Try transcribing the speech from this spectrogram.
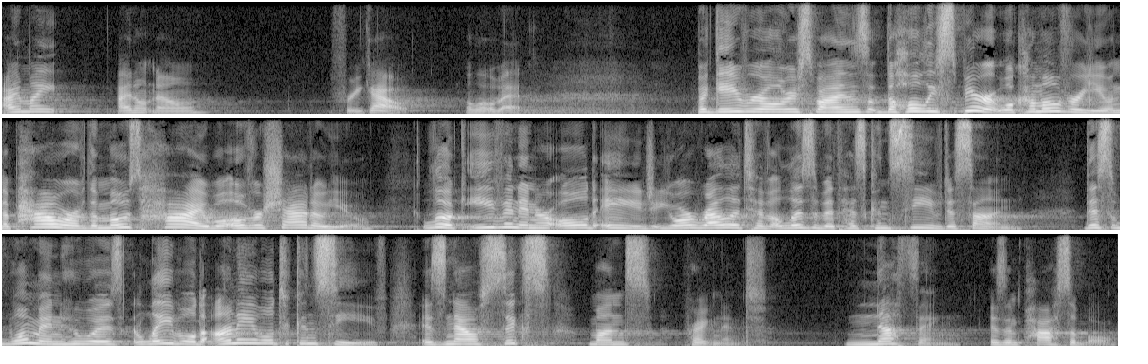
I might, I don't know, freak out a little bit. But Gabriel responds, The Holy Spirit will come over you, and the power of the Most High will overshadow you. Look, even in her old age, your relative Elizabeth has conceived a son. This woman who was labeled unable to conceive is now six months pregnant. Nothing is impossible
